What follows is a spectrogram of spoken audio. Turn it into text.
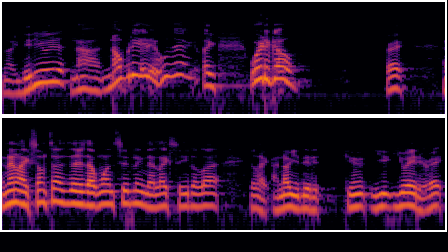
Like, did you eat it? Nah. Nobody ate it. Who the heck? Like, where'd it go? Right? And then like sometimes there's that one sibling that likes to eat a lot. You're like, I know you did it. You, you, you ate it, right?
